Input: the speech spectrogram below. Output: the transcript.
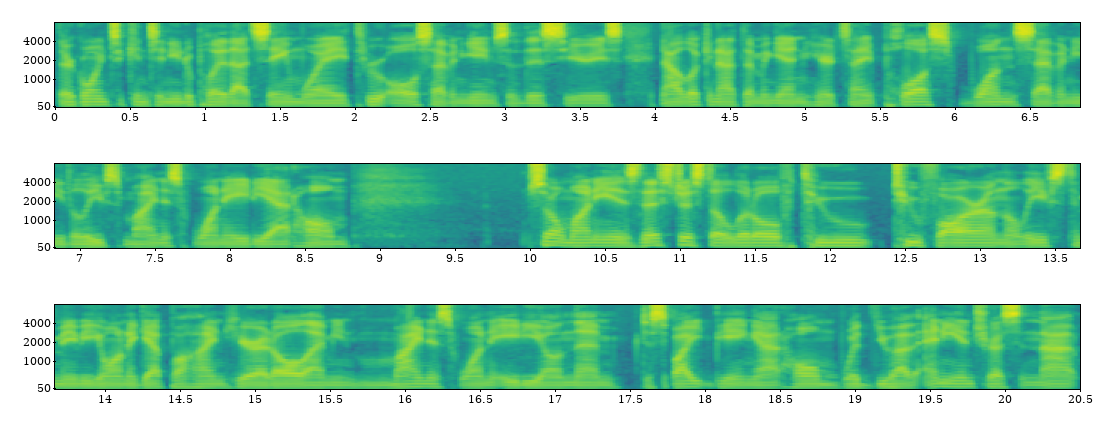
They're going to continue to play that same way through all seven games of this series. Now, looking at them again here tonight, plus 170, the Leafs minus 180 at home. So, money is this just a little too too far on the Leafs to maybe want to get behind here at all? I mean, minus 180 on them, despite being at home. Would you have any interest in that?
